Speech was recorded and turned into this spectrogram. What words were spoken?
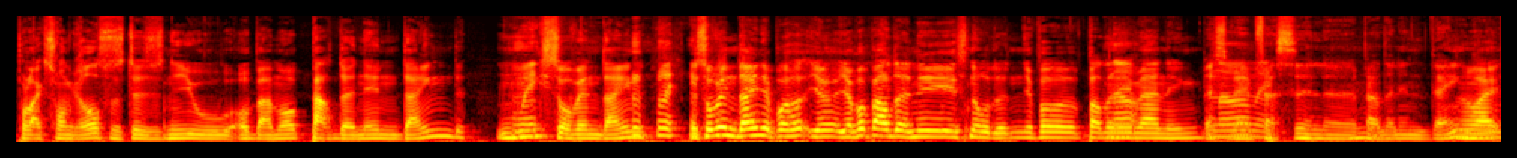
pour l'Action de grâce aux États-Unis, où Obama pardonnait une dinde, Mhm. Oui. qui sauvait une dinde. Oui. Il a sauvé une dinde, il n'a pas, pas pardonné Snowden, il n'a pas pardonné Non. Manning. Ben, c'est bien mais- facile, euh, pardonner une dingue. Ouais,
